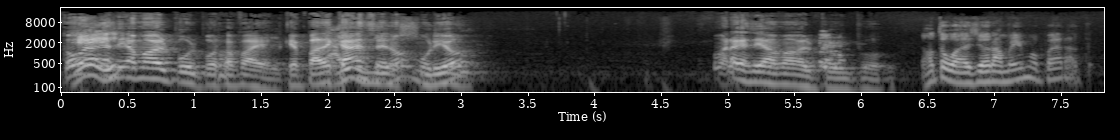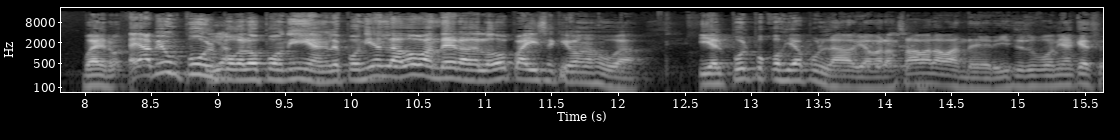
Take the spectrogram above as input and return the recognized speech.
¿Cómo era que se llamaba el pulpo, Rafael? Que para descanse, Ay, ¿no? Dios Murió. ¿Cómo era que se llamaba el pulpo? No te voy a decir ahora mismo, espérate. Bueno, eh, había un pulpo que lo ponían, le ponían las dos banderas de los dos países que iban a jugar. Y el pulpo cogía por un lado y abrazaba la bandera. Y se suponía que eso-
